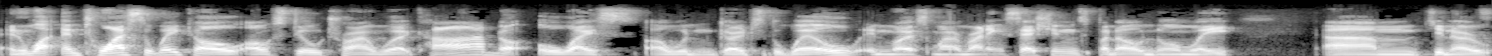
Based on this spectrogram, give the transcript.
and what and twice a week I'll I'll still try and work hard. Not always I wouldn't go to the well in most of my running sessions, but I'll normally um, you know,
